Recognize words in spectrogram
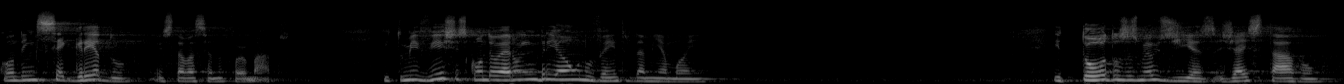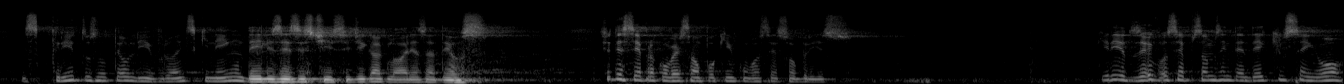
Quando em segredo eu estava sendo formado. E tu me vistes quando eu era um embrião no ventre da minha mãe. E todos os meus dias já estavam escritos no teu livro antes que nenhum deles existisse. Diga glórias a Deus. Deixa eu descer para conversar um pouquinho com você sobre isso. Queridos, eu e você precisamos entender que o Senhor,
